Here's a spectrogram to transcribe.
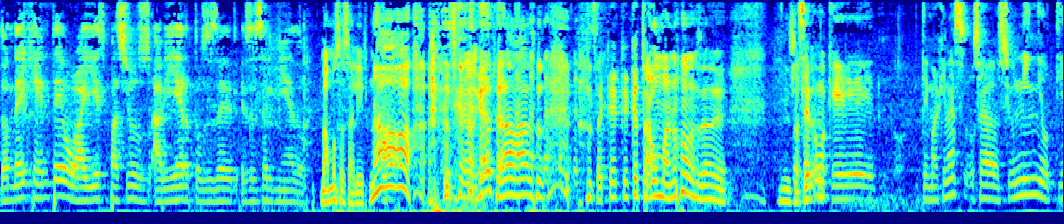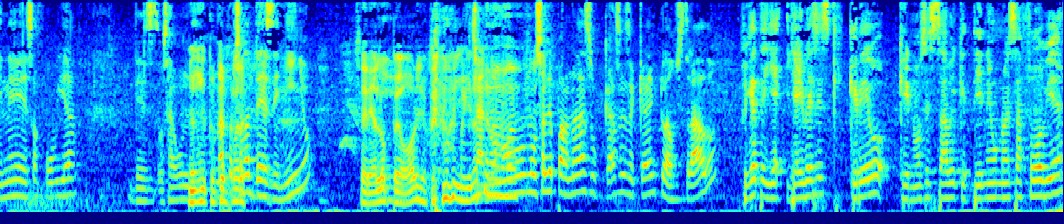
donde hay gente o hay espacios abiertos, ese, ese es el miedo. Vamos a salir. ¡No! o sea, imagínate nada más. O sea, qué, qué, qué trauma, ¿no? O sea, O sea, como que. ¿Te imaginas? O sea, si un niño tiene esa fobia. Desde, o sea, un- una persona fuera- desde niño. Sería lo y- peor, yo creo. O sea, no sale para nada de su casa y se queda enclaustrado. Fíjate, ya, ya hay veces que creo que no se sabe que tiene uno esa fobia,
